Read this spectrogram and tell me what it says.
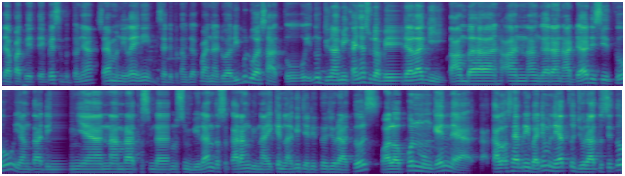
dapat WTP sebetulnya saya menilai ini bisa dipertanggungjawabkan. Nah 2021 itu dinamikanya sudah beda lagi. Tambahan anggaran ada di situ yang tadinya 699 terus sekarang dinaikin lagi jadi 700 walaupun mungkin ya kalau saya pribadi melihat 700 itu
